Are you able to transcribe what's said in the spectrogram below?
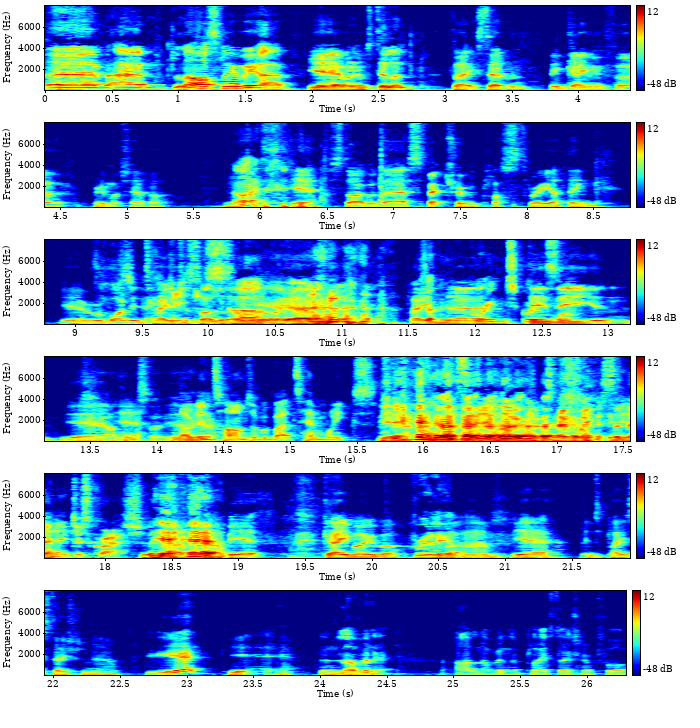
um, and lastly, we have Yeah, my name's Dylan, 37. Been gaming for pretty much ever. nice. Yeah, started with uh, Spectrum Plus 3, I think. Yeah, rewinding tapes just like Jesus. the song. yeah. Playing the uh, green screen Dizzy and yeah, I yeah, think so. Yeah, loading yeah. times of about ten weeks. Yeah, that's it. Load for 10 weeks and then it just crashed. Yeah. That'll, that'll be it. Game over. Brilliant. But, um, yeah, into PlayStation now. Yeah, Yeah. and loving it. I'm loving the PlayStation 4.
